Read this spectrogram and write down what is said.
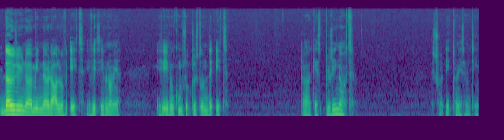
Those who know me know that I love It, if it's even on here. If it even comes up just under It. I guess bloody not. Let's try It 2017.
